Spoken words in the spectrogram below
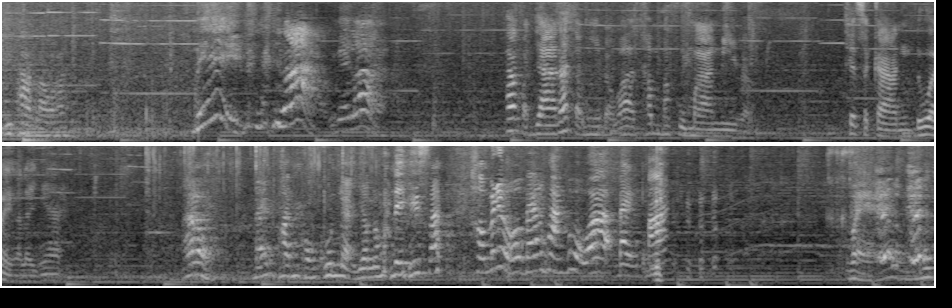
ที่ภาคเราอะนี่เป็นไงล่ะเป็นไงล่ะภาคปรัชญานะแต่มีแบบว่าถ้ำพระกุมารมีแบบ เทศกาลด้วยอะไรเงี้ยอ้าวแบงค์พันของคุณเนี่ยโยนลงมาในนี้ซะเขาไม่ได้บอกว่าแบงค์พันเขาบอกว่าแบ่งปันแหมมุก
